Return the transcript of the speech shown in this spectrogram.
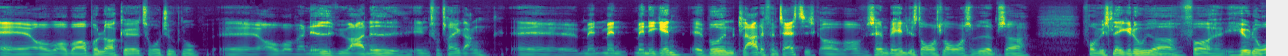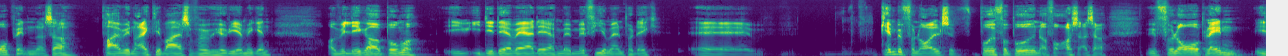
øh, og, og var oppe på lok øh, 22 knop, øh, og var nede, vi var nede en to-tre gange. Øh, men, men, men igen, øh, båden klarer det fantastisk, og, og selvom det hele står og slår og så videre, så får vi slækket ud og får hævet overpinden, og så peger vi den rigtige vej, og så får vi hævet hjem igen. Og vi ligger og bummer i, i det der vejr der med, med fire mand på dæk. Øh, kæmpe fornøjelse, både for båden og for os. Altså, vi får lov over planen i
